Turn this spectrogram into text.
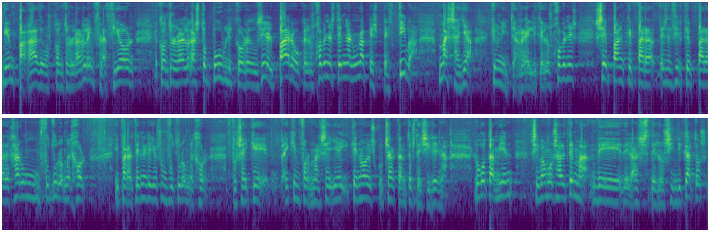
bien pagados, controlar la inflación, eh, controlar el gasto público, reducir el paro, que los jóvenes tengan una perspectiva más allá que un Interrail y que los jóvenes sepan que para, es decir, que para dejar un futuro mejor y para tener ellos un futuro mejor, pues hay que, hay que informarse y hay que no escuchar cantos de sirena. Luego también, si vamos al tema de, de las, de los sindicatos,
